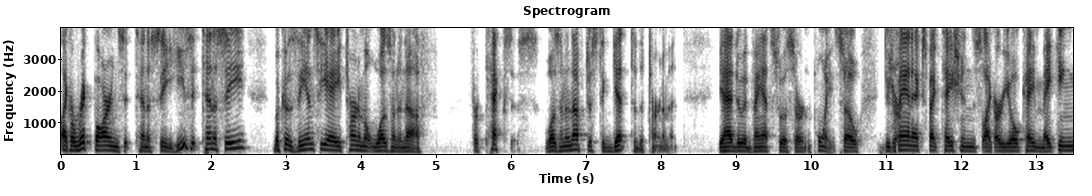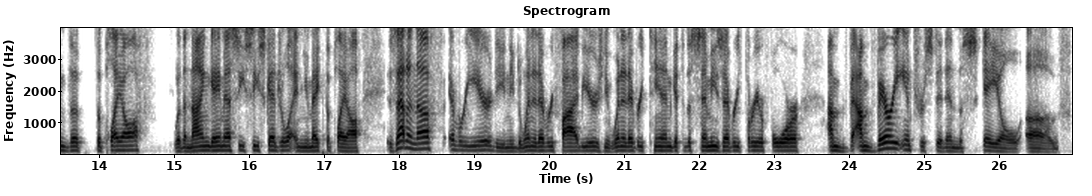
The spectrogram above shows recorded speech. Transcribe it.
like a Rick Barnes at Tennessee, he's at Tennessee because the NCAA tournament wasn't enough for Texas. Wasn't enough just to get to the tournament. You had to advance to a certain point. So do sure. fan expectations like are you okay making the the playoff with a nine game SEC schedule and you make the playoff? Is that enough every year? Do you need to win it every five years? Do you win it every 10, get to the semis every three or four? I'm I'm very interested in the scale of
